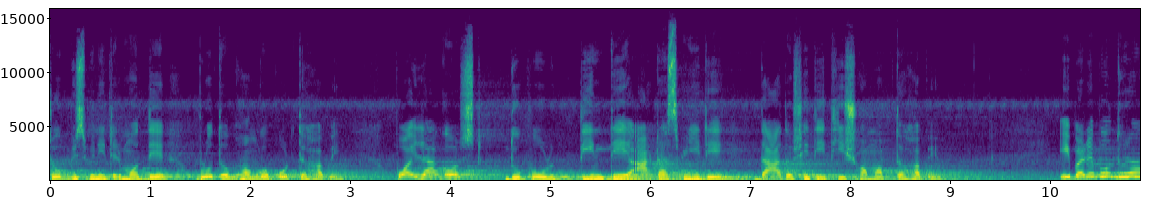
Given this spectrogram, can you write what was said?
চব্বিশ মিনিটের মধ্যে ব্রতভঙ্গ করতে হবে। পয়লা আগস্ট দুপুর তিনটে আঠাশ মিনিটে দ্বাদশী তিথি সমাপ্ত হবে। এবারে বন্ধুরা,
